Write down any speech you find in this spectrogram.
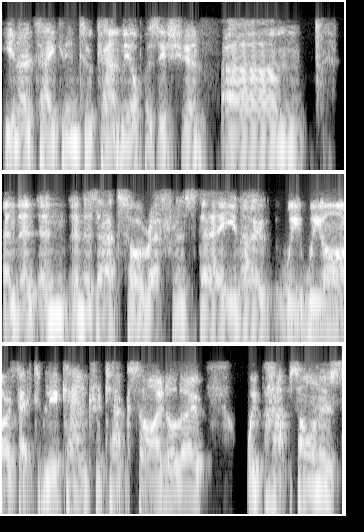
You know, taking into account the opposition, um, and, and, and, and as Ad sort of referenced there, you know, we, we are effectively a counter attack side, although we perhaps aren't as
